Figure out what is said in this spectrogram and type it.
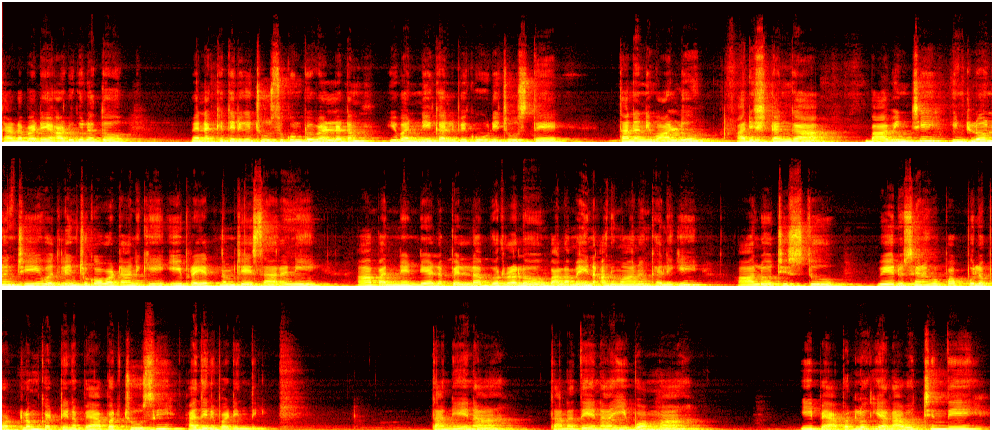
తడబడే అడుగులతో వెనక్కి తిరిగి చూసుకుంటూ వెళ్ళటం ఇవన్నీ కలిపి కూడి చూస్తే తనని వాళ్ళు అరిష్టంగా భావించి ఇంట్లో నుంచి వదిలించుకోవటానికి ఈ ప్రయత్నం చేశారని ఆ పన్నెండేళ్ళ పిల్ల బుర్రలో బలమైన అనుమానం కలిగి ఆలోచిస్తూ వేరుశనగ పప్పుల పొట్లం కట్టిన పేపర్ చూసి అదిరిపడింది. తనేనా? తనదేనా ఈ బొమ్మ? ఈ పేపర్లోకి ఎలా వచ్చింది?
